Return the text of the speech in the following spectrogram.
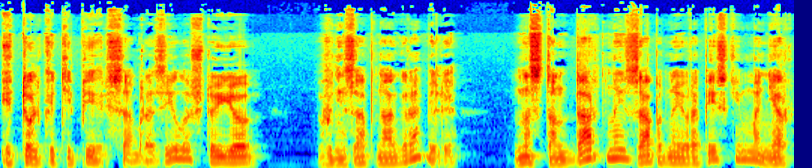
И только теперь сообразила, что ее внезапно ограбили на стандартный западноевропейский манер.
